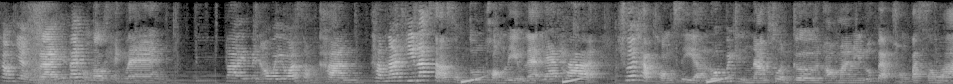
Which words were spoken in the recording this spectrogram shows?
ทำอย่างไรให้ไตของเราแข็งแรง ไตเป็นอวัยวะสำคัญทำหน้าที่รักษาสมดุลของเหลวและแร่ธาตุช่วยขับของเสียรวมไปถึงน้ำส่วนเกินออกมาในรูปแบบของปัสสาวะ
